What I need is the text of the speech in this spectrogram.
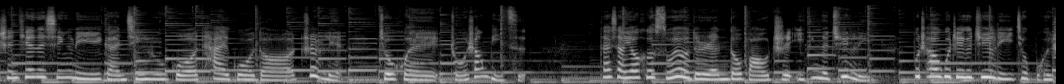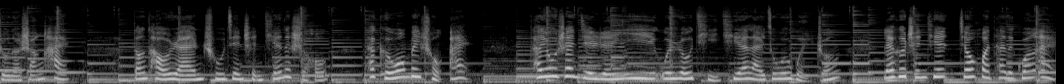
陈天的心里，感情如果太过的炽烈，就会灼伤彼此。他想要和所有的人都保持一定的距离，不超过这个距离就不会受到伤害。当陶然初见陈天的时候，他渴望被宠爱，他用善解人意、温柔体贴来作为伪装，来和陈天交换他的关爱。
